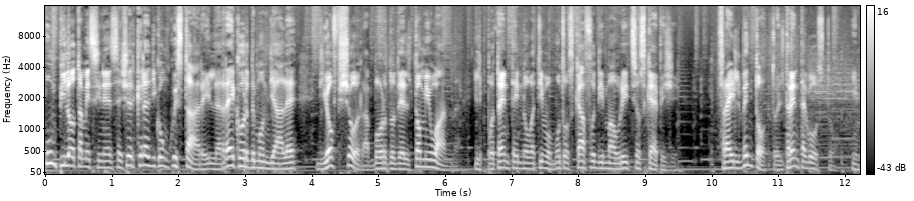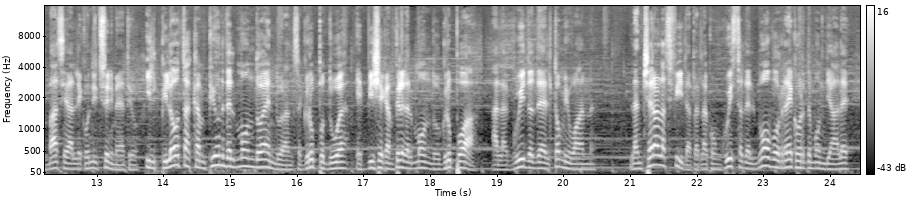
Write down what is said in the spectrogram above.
Un pilota messinese cercherà di conquistare il record mondiale di offshore a bordo del Tommy One, il potente e innovativo motoscafo di Maurizio Schepici. Fra il 28 e il 30 agosto, in base alle condizioni meteo, il pilota campione del mondo Endurance Gruppo 2 e vice campione del mondo Gruppo A alla guida del Tommy One lancerà la sfida per la conquista del nuovo record mondiale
